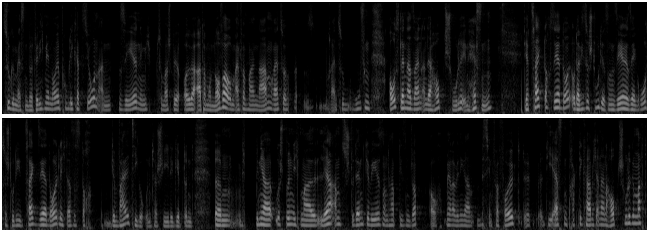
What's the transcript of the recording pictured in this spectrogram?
zugemessen wird. Wenn ich mir neue Publikationen ansehe, nämlich zum Beispiel Olga Atamonova, um einfach mal einen Namen reinzu, reinzurufen, Ausländer sein an der Hauptschule in Hessen, der zeigt doch sehr deutlich, oder diese Studie ist eine sehr, sehr große Studie, die zeigt sehr deutlich, dass es doch gewaltige Unterschiede gibt. Und ähm, ich bin ja ursprünglich mal Lehramtsstudent gewesen und habe diesen Job auch mehr oder weniger ein bisschen verfolgt. Die ersten Praktika habe ich an einer Hauptschule gemacht,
